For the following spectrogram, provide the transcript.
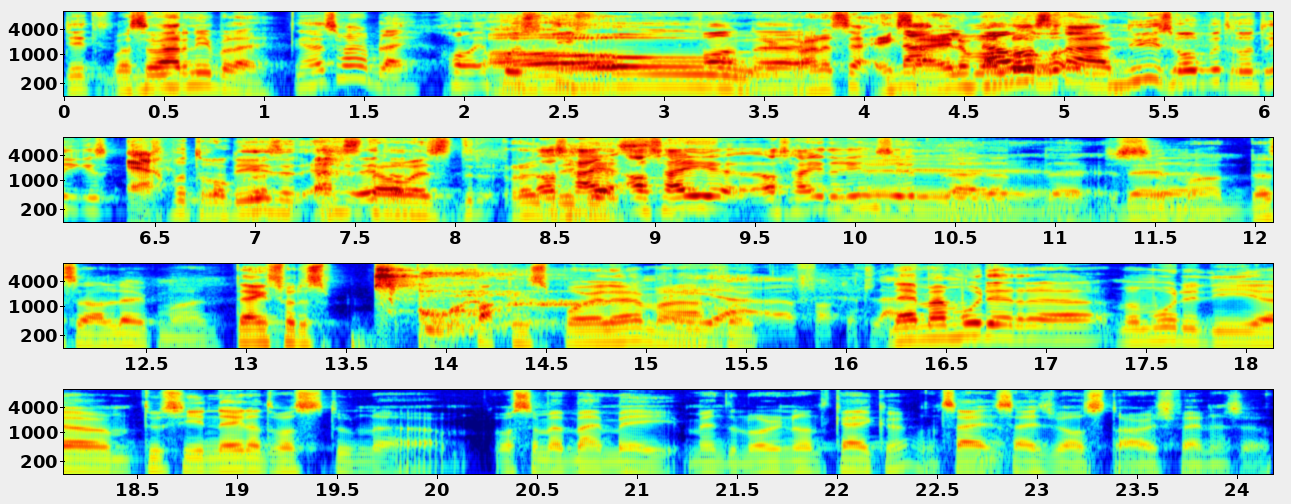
dit. maar ze waren niet blij. Ja, ze waren blij. Gewoon positief. Oh, van, ik eh, wou zeggen, ik zou helemaal nou, losgaan. Nu is Robert Rodriguez echt betrokken. Nu is het echt Wars Rodriguez. Als hij, als, hij, als hij erin zit, nou, dat, dat- ja. dus, nee, eh, man. Dat is wel leuk, man. Thanks voor de sp- fucking spoiler, maar goed. ja, fuck het. Nee, mijn moeder, eh, mijn moeder die, ehm, toen ze in Nederland was, toen eh, was ze met mij mee Mandalorian aan het kijken. Want zij, Ja. zij is wel een Star Wars fan en zo.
